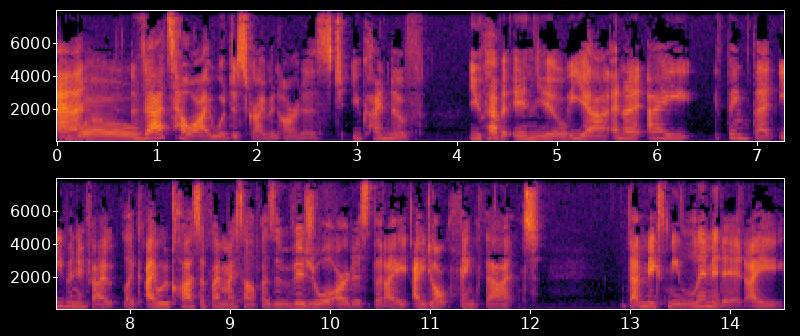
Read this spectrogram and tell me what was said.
and Whoa. that's how i would describe an artist you kind of You have it in you. yeah and i i think that even if i like i would classify myself as a visual artist but i i don't think that that makes me limited i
